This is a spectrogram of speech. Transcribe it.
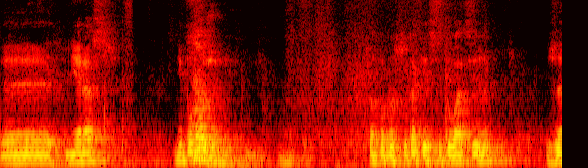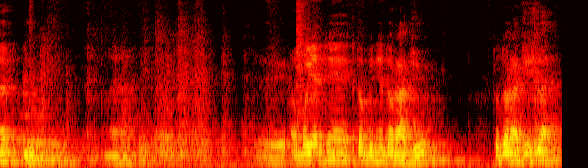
e, nieraz nie pomoże mi. Są po prostu takie sytuacje, że, że e, obojętnie kto by nie doradził, to doradzi źle.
